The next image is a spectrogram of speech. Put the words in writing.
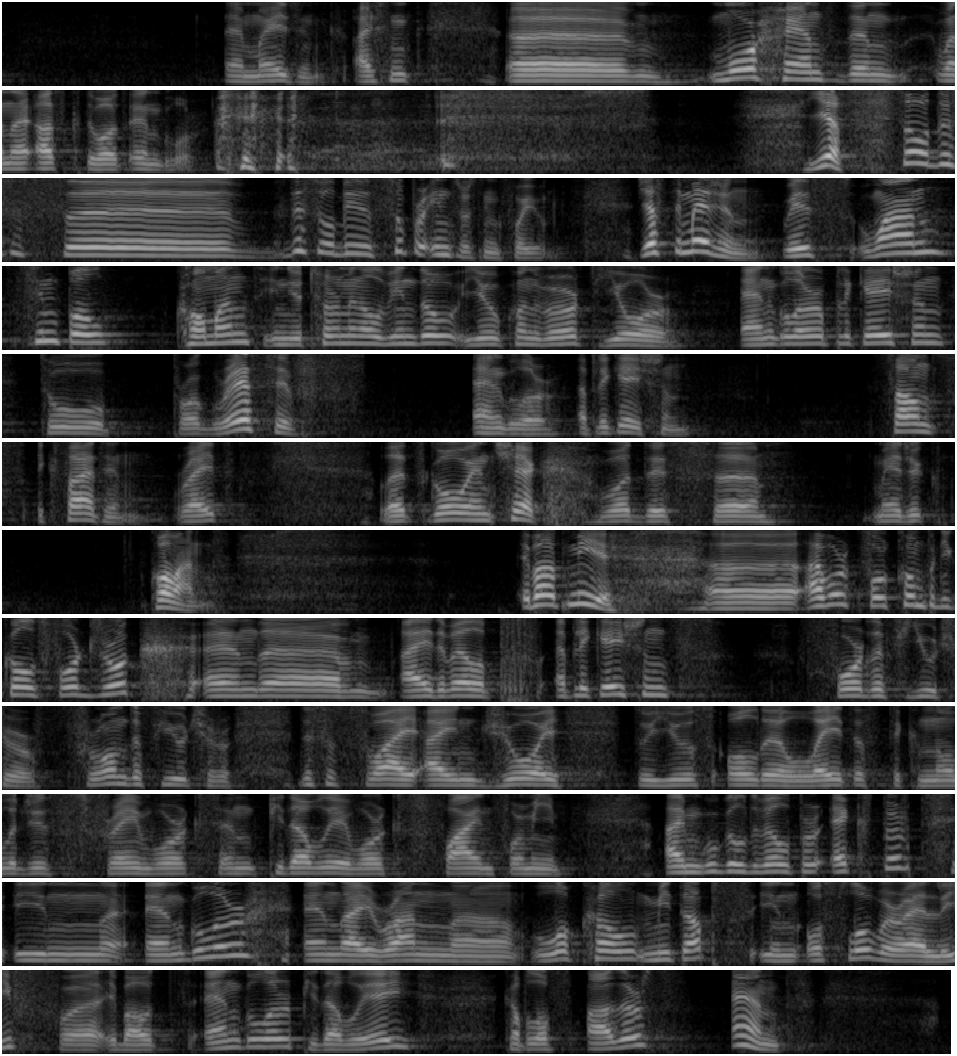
Amazing. I think uh, more hands than when I asked about Angular. yes, so this, is, uh, this will be super interesting for you. Just imagine, with one simple command in your terminal window, you convert your Angular application to progressive Angular application. Sounds exciting, right? Let's go and check what this uh, magic command. About me, uh, I work for a company called ForgeRock, and um, I develop applications for the future, from the future. This is why I enjoy to use all the latest technologies, frameworks, and PWA works fine for me. I'm Google Developer Expert in Angular, and I run uh, local meetups in Oslo, where I live, uh, about Angular, PWA, a couple of others. And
